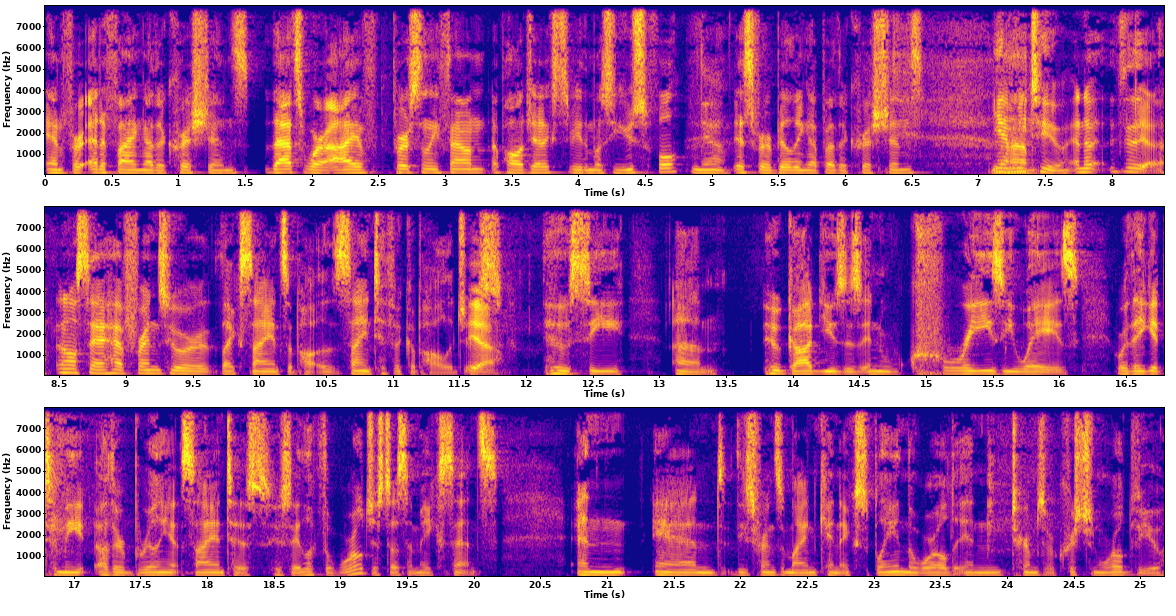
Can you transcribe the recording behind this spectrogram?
And for edifying other Christians, that's where I've personally found apologetics to be the most useful. Yeah. is for building up other Christians. Yeah, me Um, too. And, uh, the, yeah. and I'll say I have friends who are like science apo- scientific apologists who see um, who God uses in crazy ways, where they get to meet other brilliant scientists who say, "Look, the world just doesn't make sense," and and these friends of mine can explain the world in terms of a Christian worldview.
